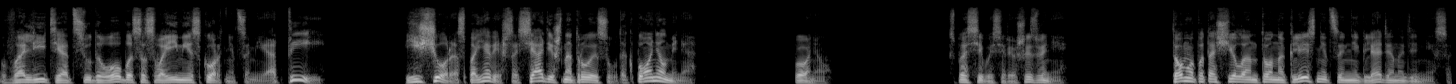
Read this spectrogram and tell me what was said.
Валите отсюда оба со своими эскортницами, а ты... Еще раз появишься, сядешь на трое суток, понял меня?» «Понял. Спасибо, Сереж, извини». Тома потащила Антона к лестнице, не глядя на Дениса.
